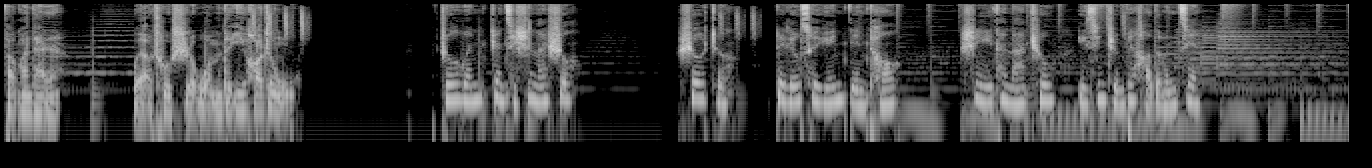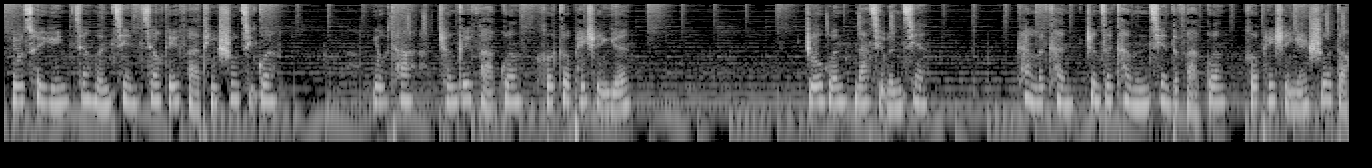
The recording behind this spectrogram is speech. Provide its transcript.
法官大人，我要出示我们的一号证物。卓文站起身来说，说着对刘翠云点头，示意他拿出已经准备好的文件。刘翠云将文件交给法庭书记官，由他呈给法官和各陪审员。卓文拿起文件，看了看正在看文件的法官和陪审员，说道：“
